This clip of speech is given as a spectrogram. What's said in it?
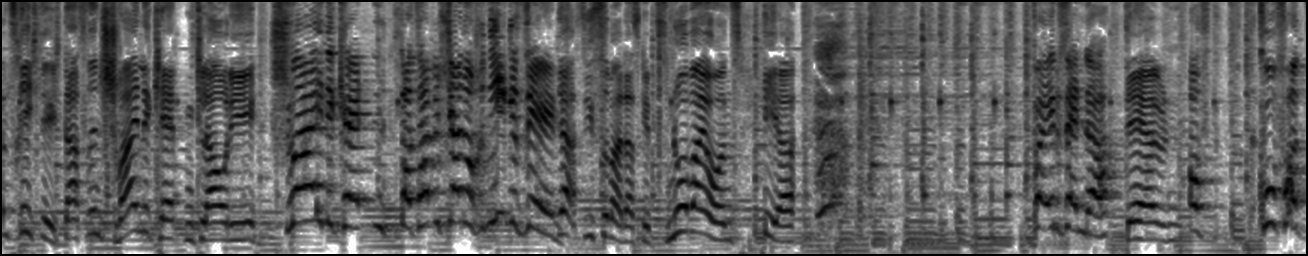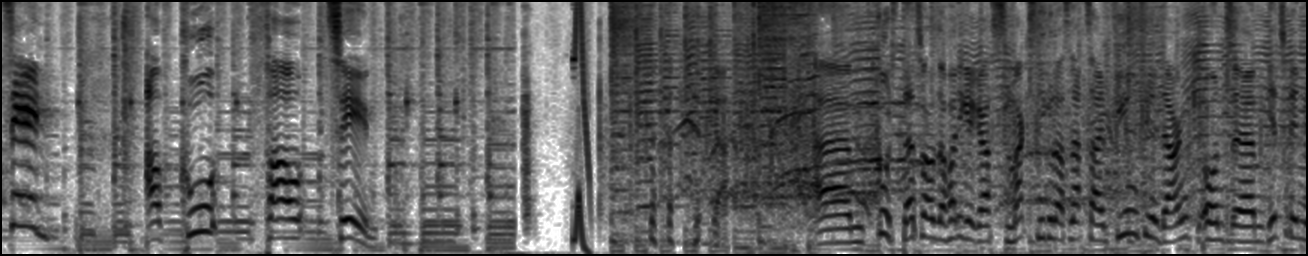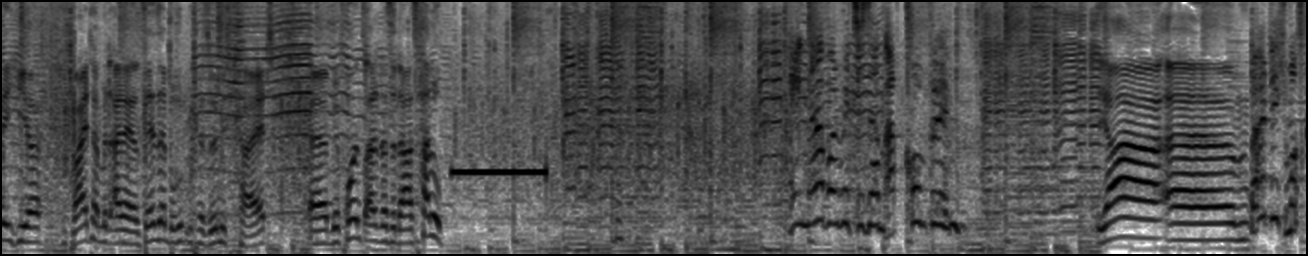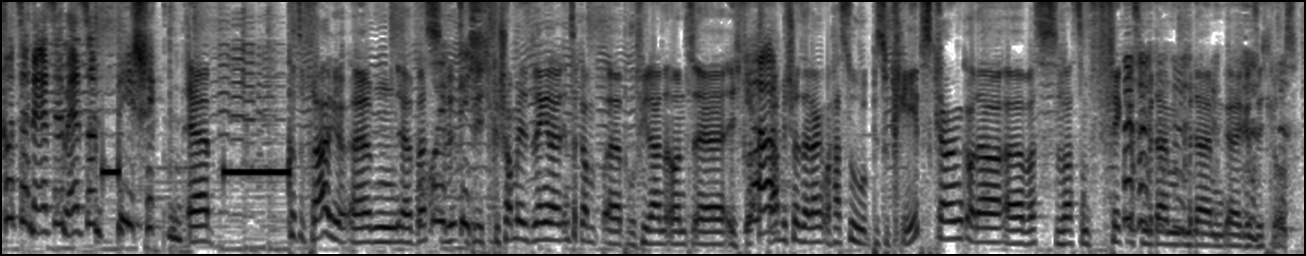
Ganz richtig. Das sind Schweineketten, Claudi. Schweineketten? Das habe ich ja noch nie gesehen. Ja, siehst du mal, das gibt's nur bei uns. Hier, Bei im Sender. der Auf QV10. auf QV10. ja. Ähm, gut, das war unser heutiger Gast, Max Nikolas Nachtsheim. Vielen, vielen Dank. Und ähm, jetzt reden wir hier weiter mit einer sehr, sehr berühmten Persönlichkeit. Äh, wir freuen uns alle, dass er da ist. Hallo. Hey, na, wollen wir zusammen abkumpeln? Ja, ähm, Warte, ich muss kurz eine SMS und die schicken. äh, kurze Frage. Ähm, äh, was, dich. ich schaue mir jetzt länger dein Instagram-Profil an und äh, ich Ja. frage mich schon seit langem, hast du, bist du krebskrank oder äh, was, was zum Fick ist mit deinem, mit deinem äh, Gesicht los?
